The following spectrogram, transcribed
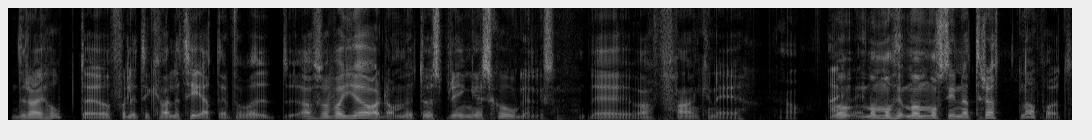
dra ihop det och få lite kvalitet? För Alltså vad gör de? Ute och springer i skogen liksom? Det vad fan kan det? Ja. Man, man, må- man måste hinna tröttna på det.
